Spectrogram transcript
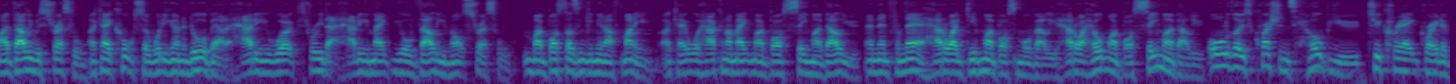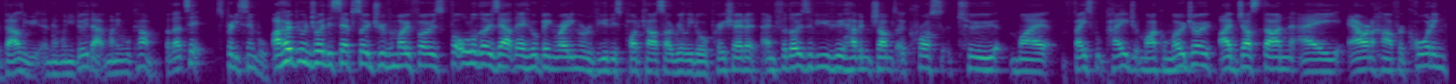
My value is stressful. Okay, cool. So what are you going to do about it? How do you work through that? How do you make your value not stressful? My boss doesn't give me enough money. Okay, well, how can I make my boss see my value? And then from there, how do I give my boss more value? How do I help my boss see my value? All of those questions help you to create greater value. And then when you do that, money will come. But that's it. It's pretty simple. I hope you enjoyed this episode, Driven Mofos. For all of those out there who have been rating and review this podcast, I really do appreciate it. And for those of you who haven't jumped across to my Facebook page, Michael Mojo, I've just done a hour and a half recording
